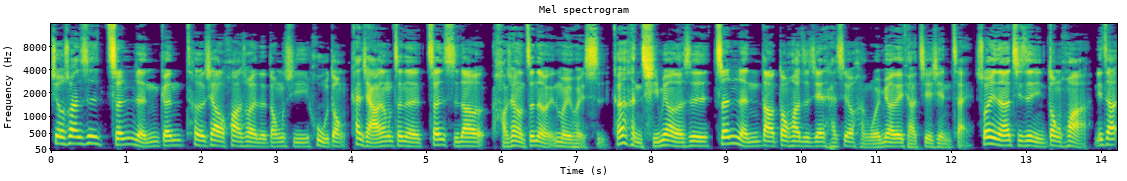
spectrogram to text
就算是真人跟特效画出来的东西互动，看起来好像真的真实知道好像真的有那么一回事，可是很奇妙的是，真人到动画之间还是有很微妙的一条界限在。所以呢，其实你动画，你只要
